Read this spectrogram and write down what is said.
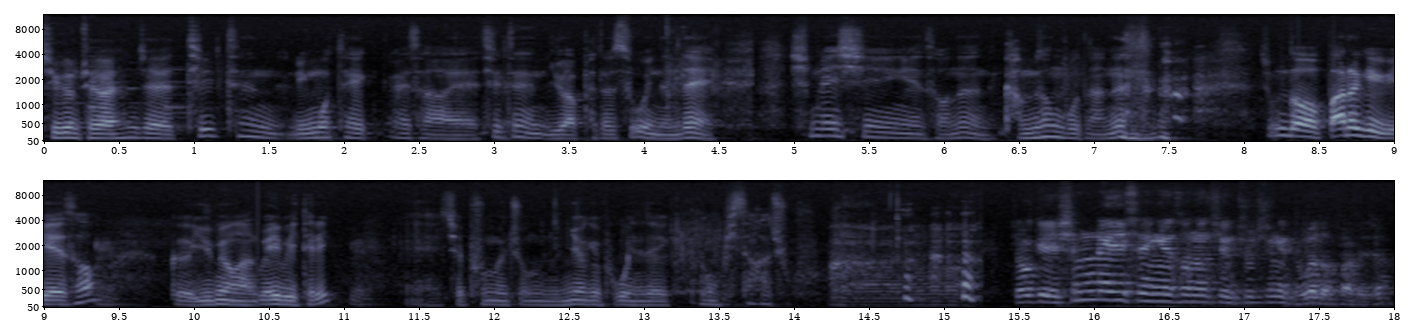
지금 제가 현재 틸튼 링모텍 회사의 틸튼 유아 패드를 쓰고 있는데 심레이싱에서는 감성보다는 좀 더 빠르기 위해서 음. 그 유명한 웨이브 이태리 음. 예, 제품을 좀 눈여겨 보고 있는데 너무 비싸가지고 저기 심레이싱에서는 지금 둘 중에 누가 더 빠르죠?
